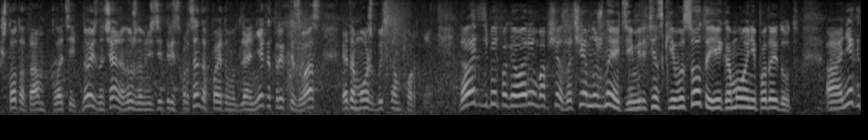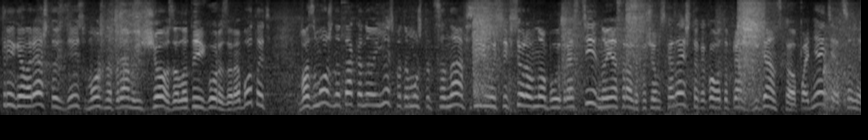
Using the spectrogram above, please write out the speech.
что-то там платить. Но изначально нужно внести 30%, поэтому для некоторых из вас это может быть комфортнее. Давайте теперь поговорим вообще, зачем нужны эти эмеретинские высоты и кому они подойдут. А некоторые говорят, что здесь можно прям еще золотые горы заработать. Возможно, так оно и есть, потому что цена в Сириусе все равно будет расти. Но я сразу хочу вам сказать, что какого-то прям гигантского поднятия цены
